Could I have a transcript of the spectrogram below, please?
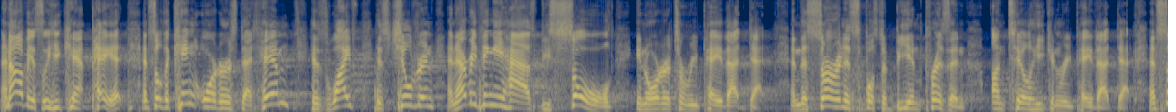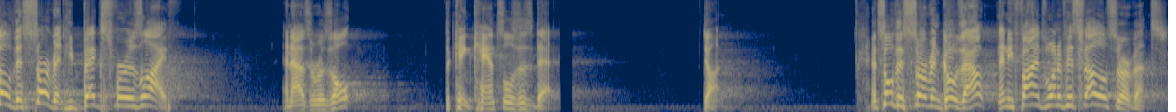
And obviously, he can't pay it. And so the king orders that him, his wife, his children, and everything he has be sold in order to repay that debt. And this servant is supposed to be in prison until he can repay that debt. And so this servant, he begs for his life. And as a result, the king cancels his debt. Done. And so this servant goes out and he finds one of his fellow servants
